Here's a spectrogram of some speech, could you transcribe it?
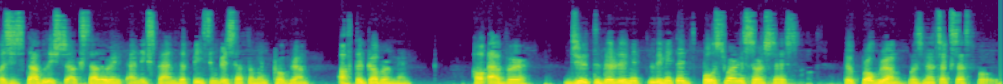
was established to accelerate and expand the peasant resettlement program of the government. However, due to the limit, limited post-war resources, the program was not successful.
